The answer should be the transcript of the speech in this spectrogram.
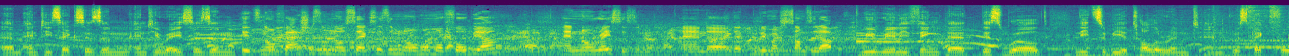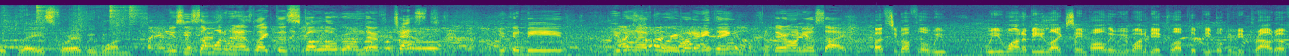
um, anti-sexism, anti-racism. It's no fascism, no sexism, no homophobia, and no racism, and uh, that pretty much sums it up. We really think that this world needs to be a tolerant and respectful place for everyone. You see someone who has like the skull logo on their chest, you can be, you don't have to worry about anything. They're on your side. FC Buffalo, we we want to be like St. Pauli. We want to be a club that people can be proud of,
